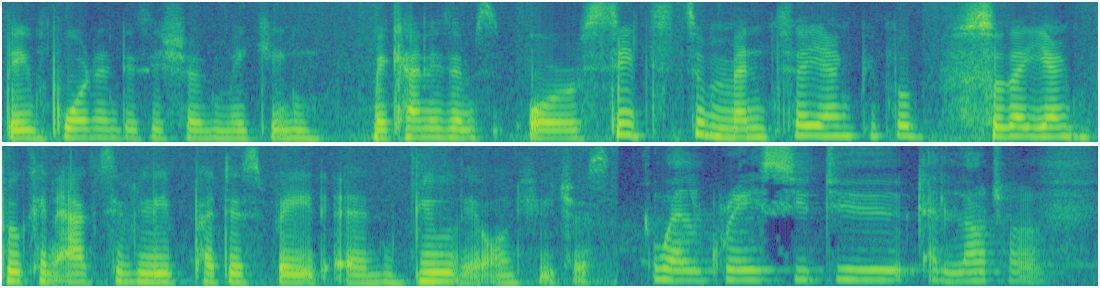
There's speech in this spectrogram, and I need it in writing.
the important decision making mechanisms or seats to mentor young people so that young people can actively participate and build their own futures. Well, Grace, you do a lot of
